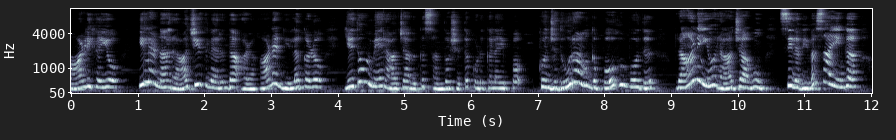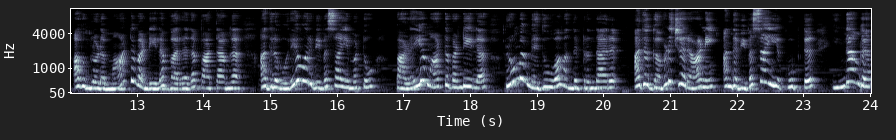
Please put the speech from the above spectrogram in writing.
மாளிகையோ இல்லைன்னா ராஜ்யத்துல இருந்த அழகான நிலங்களோ எதுவுமே ராஜாவுக்கு சந்தோஷத்தை கொடுக்கல இப்போ. கொஞ்ச தூரம் அவங்க போகும்போது ராணியும் ராஜாவும் சில விவசாயிங்க அவங்களோட மாட்டு வண்டியில வர்றத பார்த்தாங்க. அதுல ஒரே ஒரு விவசாயி மட்டும் பழைய மாட்டு வண்டியில ரொம்ப மெதுவா வந்துட்டு இருந்தாரு. அத கவனிச்ச ராணி அந்த விவசாயிய கூப்பிட்டு இந்தாங்க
